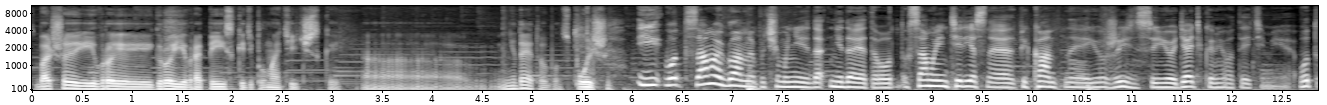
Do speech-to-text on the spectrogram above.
с большой евро- игрой европейской, дипломатической. А, Не до этого было, с Польшей. И вот самое главное, почему не до, не до этого, вот самое интересное, пикантная ее жизнь с ее дядьками вот этими. Вот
